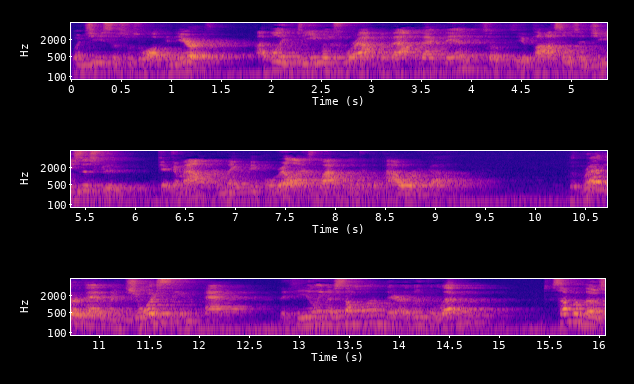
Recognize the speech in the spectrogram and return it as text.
when Jesus was walking the earth. I believe demons were out and about back then so that the apostles and Jesus could kick them out and make people realize, wow, look at the power of God. But rather than rejoicing at the healing of someone there in Luke 11, some of those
